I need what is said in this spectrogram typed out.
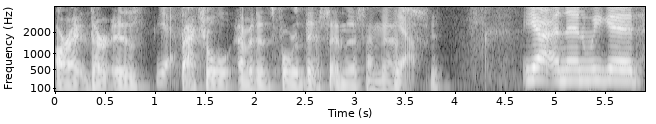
"All right, there is Yes. factual evidence for this and this and this." Yeah, and then we get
